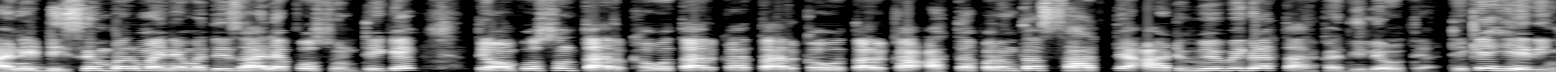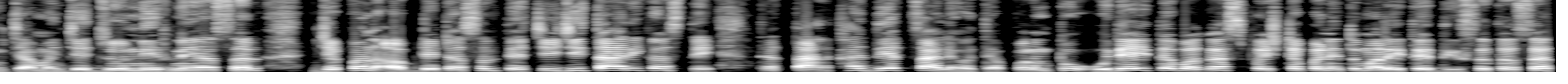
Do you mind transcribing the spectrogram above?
आणि डिसेंबर महिन्यामध्ये झाल्यापासून ठीक आहे? तेव्हापासून तारखा व तारखा तारखा व तारखा आतापर्यंत सात ते आठ वेगवेगळ्या तारखा दिल्या होत्या. ठीक आहे हेअरिंगच्या म्हणजे जो निर्णय असेल जे पण अपडेट असेल त्याची जी तारीख असते त्या तारखा देत चालल्या होत्या. परंतु उद्या इथं बघा स्पष्टपणे तुम्हाला इथे दिसत असेल.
